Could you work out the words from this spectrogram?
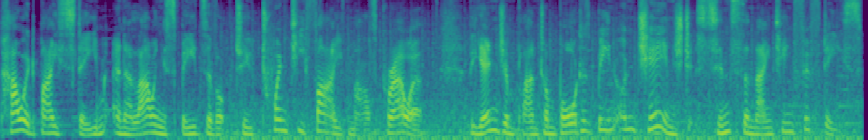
powered by steam and allowing speeds of up to 25 miles per hour. The engine plant on board has been unchanged since the 1950s.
